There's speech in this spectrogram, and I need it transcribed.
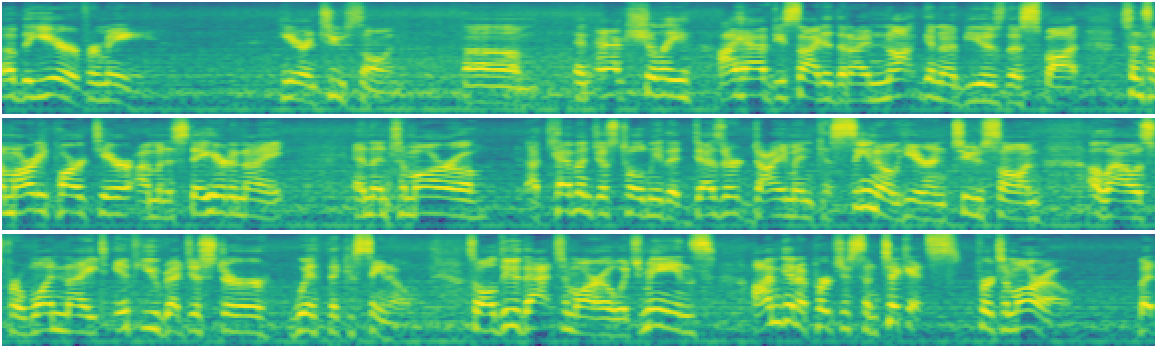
of the year for me here in Tucson. Um, and actually, I have decided that I'm not going to abuse this spot. Since I'm already parked here, I'm going to stay here tonight. And then tomorrow, uh, Kevin just told me that Desert Diamond Casino here in Tucson allows for one night if you register with the casino. So I'll do that tomorrow, which means I'm gonna purchase some tickets for tomorrow. But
